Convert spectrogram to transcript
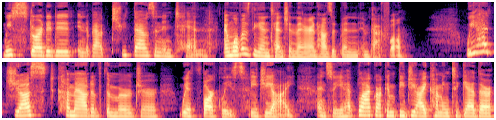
We started it in about 2010. And what was the intention there, and how's it been impactful? We had just come out of the merger with Barclays, BGI. And so you had BlackRock and BGI coming together.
